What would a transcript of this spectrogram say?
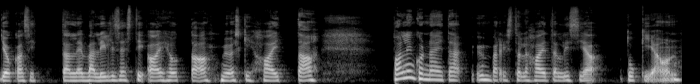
joka sitten tälle välillisesti aiheuttaa myöskin haittaa. Paljonko näitä ympäristölle haitallisia tukia on?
